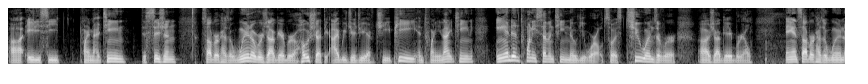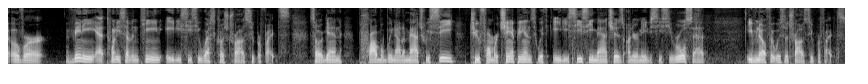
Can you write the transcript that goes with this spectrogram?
uh, ADC 2019. decision. Cyborg has a win over João Gabriel Rocha at the IBJJF GP in 2019 and in 2017 Nogi World. So it's two wins over uh, Zhao Gabriel. And Cyborg has a win over Vinny at 2017 ADCC West Coast Trials Super Fights. So again, probably not a match we see. Two former champions with ADCC matches under an ADCC rule set, even though if it was the Trials Super Fights.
